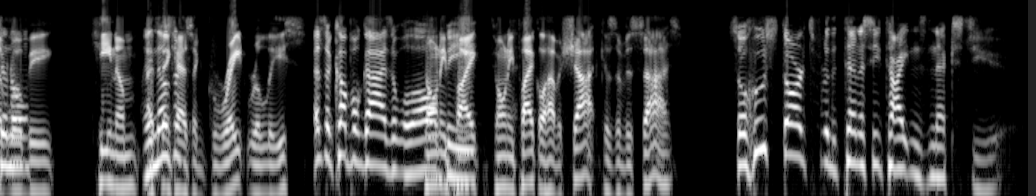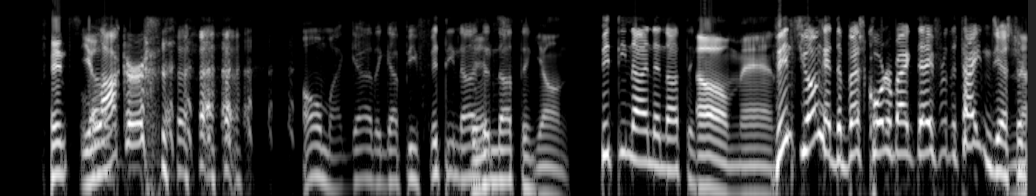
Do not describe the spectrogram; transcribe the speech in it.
Mallett will be. Keenum, And I think, are- has a great release. There's a couple guys that will all Tony be. Pike Tony Pike will have a shot because of his size. So who starts for the Tennessee Titans next year? Vince Young. Locker? oh, my God. They got beat 59 to nothing. Young. 59 to nothing. Oh, man. Vince Young had the best quarterback day for the Titans yesterday,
